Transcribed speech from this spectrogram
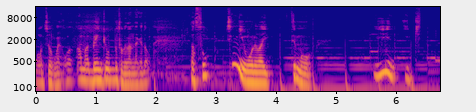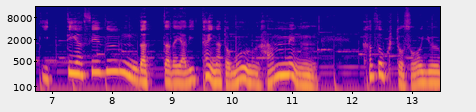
おちょごめん、あんま勉強不足なんだけど、そっちに俺は行ってもいい、行き行って痩せるんだったらやりたいなと思う反面、家族とそういう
